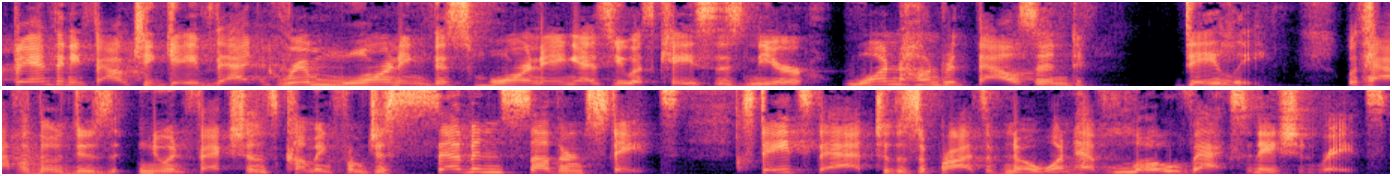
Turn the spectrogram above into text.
Dr. Anthony Fauci gave that grim warning this morning as U.S. cases near 100,000 daily, with half of those new infections coming from just seven southern states. States that, to the surprise of no one, have low vaccination rates.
